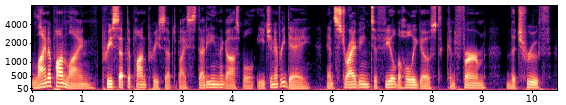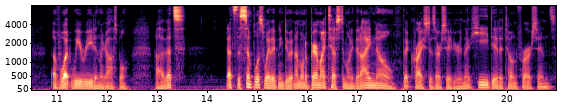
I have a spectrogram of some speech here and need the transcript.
line upon line, precept upon precept, by studying the gospel each and every day and striving to feel the Holy Ghost confirm the truth of what we read in the gospel. Uh, that's that's the simplest way that we can do it. And I'm going to bear my testimony that I know that Christ is our Savior and that He did atone for our sins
